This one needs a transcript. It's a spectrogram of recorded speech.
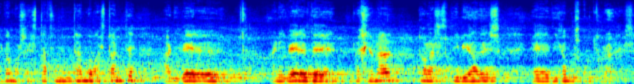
y vamos, se está fomentando bastante a nivel, a nivel de regional todas las actividades, eh, digamos, culturales.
